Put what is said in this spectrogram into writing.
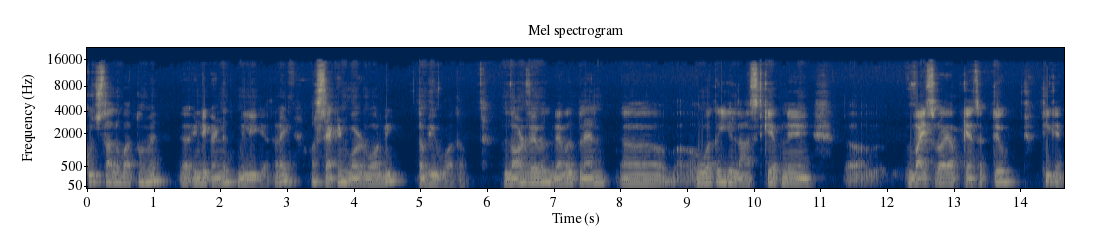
कुछ सालों बाद तो हमें इंडिपेंडेंस मिल ही गया था राइट और सेकेंड वर्ल्ड वॉर भी तभी हुआ था। लॉर्ड वेवल वेवल प्लान हुआ था, ये लास्ट के अपने वाइस रॉय आप कह सकते हो, ठीक है?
